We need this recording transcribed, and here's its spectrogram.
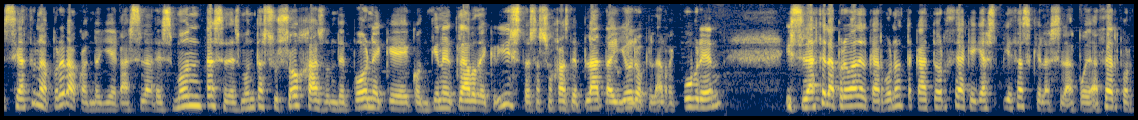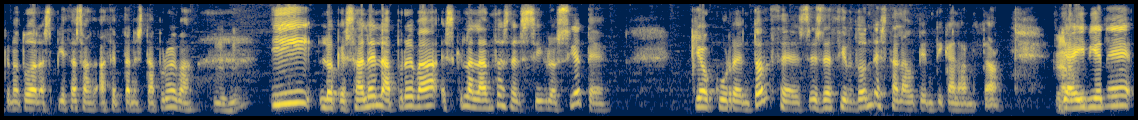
se hace una prueba cuando llega, se la desmonta, se desmonta sus hojas donde pone que contiene el clavo de Cristo, esas hojas de plata y oro que la recubren, y se le hace la prueba del carbono 14 a aquellas piezas que se la puede hacer, porque no todas las piezas aceptan esta prueba. Y lo que sale en la prueba es que la lanza es del siglo VII. ¿Qué ocurre entonces? Es decir, ¿dónde está la auténtica lanza? Y ahí viene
